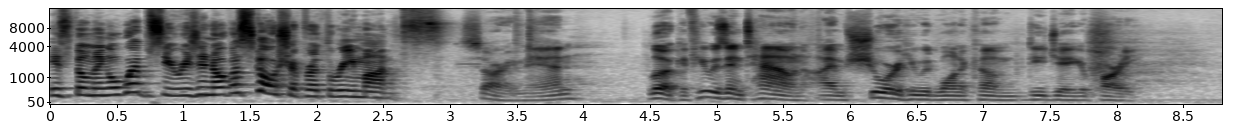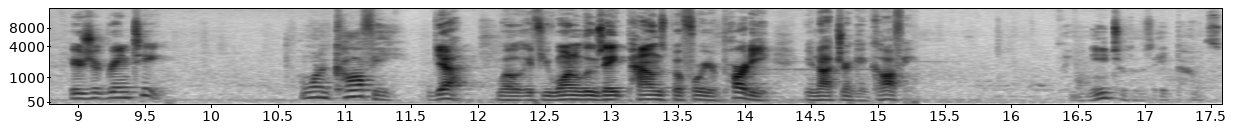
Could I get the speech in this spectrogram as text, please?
is filming a web series in Nova Scotia for three months. Sorry, man. Look, if he was in town, I'm sure he would want to come DJ your party. Here's your green tea. I wanted coffee. Yeah, well, if you want to lose eight pounds before your party, you're not drinking coffee. I need to lose eight pounds.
